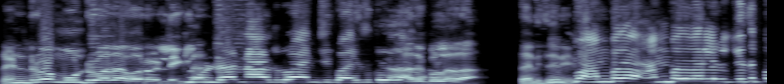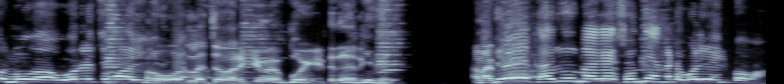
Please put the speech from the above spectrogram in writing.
ரெண்டு ரூபா மூணு ரூபா தான் வரும் இல்லைங்களா? மூணு ரூபா நாலு ரூபா அஞ்சு ரூபா இதுக்குள்ள. அதுக்குள்ளதான். சரி சரி. இப்போ ஐம்பது ஐம்பது வரல விற்கிது இப்போ ஒரு லட்சம். ஒரு லட்சம் வரைக்குமே போய்கிட்டு தான் இருக்கு. விக்குது. ஆனா இதே கரூர் மகேஷ் வந்து எங்கிட்ட கோழி வாங்கிட்டு போவான்.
